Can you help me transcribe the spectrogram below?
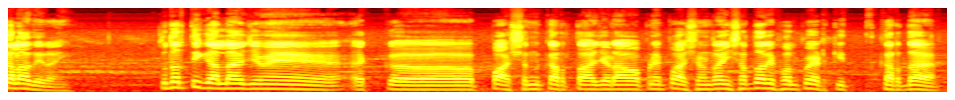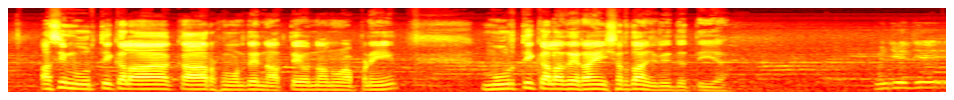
ਕਲਾ ਦੇ ਰਾਹੀਂ। ਕੁਦਰਤੀ ਗੱਲ ਹੈ ਜਿਵੇਂ ਇੱਕ ਭਾਸ਼ਣ ਕਰਤਾ ਜਿਹੜਾ ਆਪਣੇ ਭਾਸ਼ਣ ਰਾਹੀਂ ਸ਼ਰਧਾ ਦੇ ਫੁੱਲ ਭੇਟ ਕੀ- ਕਰਦਾ ਹੈ। ਅਸੀਂ ਮੂਰਤੀ ਕਲਾਕਾਰ ਹੋਣ ਦੇ ਨਾਤੇ ਉਹਨਾਂ ਨੂੰ ਆਪਣੀ ਮੂਰਤੀ ਕਲਾ ਦੇ ਰਾਹੀਂ ਸ਼ਰਧਾਂਜਲੀ ਦਿੱਤੀ ਹੈ। ਮਨਜੀਤ ਜੀ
